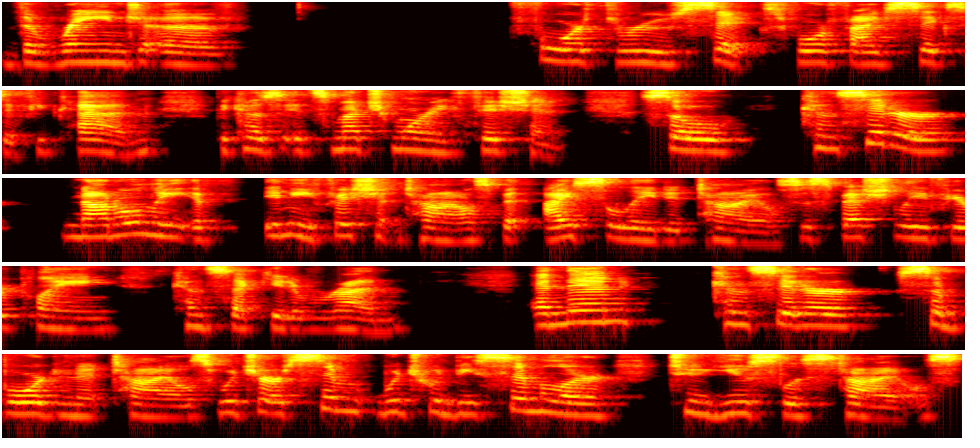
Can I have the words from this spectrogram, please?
the range of four through six, four, five, six, if you can, because it's much more efficient. So consider not only if inefficient tiles, but isolated tiles, especially if you're playing consecutive run. And then consider subordinate tiles, which are sim which would be similar to useless tiles.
